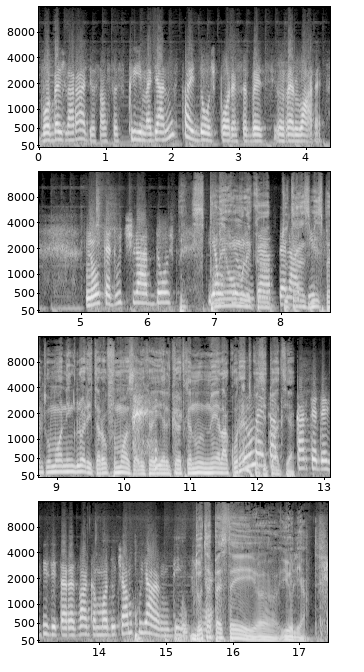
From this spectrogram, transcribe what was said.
vorbești la radio sau să scrii imediat, nu stai 12 ore să vezi în reluare. Nu te duci la 12... E un Spune film omule de că tu apelativ. transmiți pentru Morning Glory, te rog frumos, adică el cred că nu, nu e la curent Nu cu mi-ai situația. dat carte de vizită, Răzvan, că mă duceam cu ea în dinți. Du-te peste ei, uh, Iulia. Fii Și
